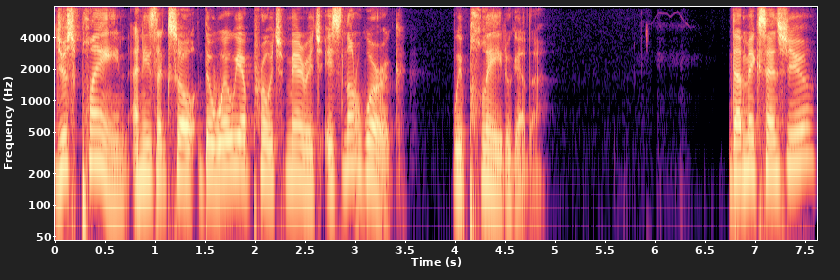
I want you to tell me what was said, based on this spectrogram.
just playing. And he's like, so the way we approach marriage is not work, we play together. That makes sense to you?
